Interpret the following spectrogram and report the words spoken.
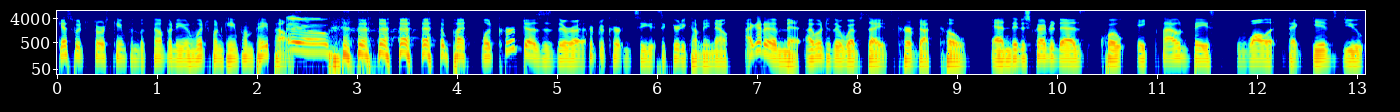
Guess which source came from the company and which one came from PayPal? Heyo. but what Curv does is they're a cryptocurrency security company. Now, I got to admit, I went to their website, it's curv.co, and they described it as, quote, a cloud based wallet that gives you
